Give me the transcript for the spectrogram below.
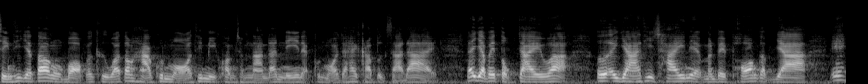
สิ่งที่จะต้องบอกก็คือว่าต้องหาคุณหมอที่มีความชำนาญด้านนี้เนี่ยคุณหมอจะให้คำปรึกษาได้ และอย่าไปตกใจว่าเออไอยาที่ใช้เนี่ยมันไปพ้องกับยา เอ๊ะ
